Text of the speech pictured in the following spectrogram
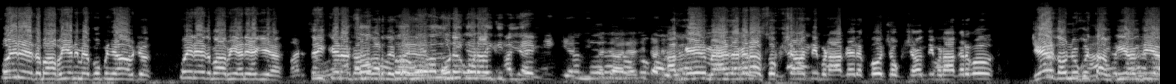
ਕੋਈ ਰੇਤ ਮਾਫੀਆ ਨਹੀਂ ਮੇਰੇ ਕੋਲ ਪੰਜਾਬ 'ਚ। ਕੋਈ ਰੇਤ ਮਾਫੀਆ ਨਹੀਂ ਹੈਗੀ ਆ। ਤਰੀਕੇ ਨਾਲ ਕੰਮ ਕਰਦੇ ਪਏ ਆ। ਹੁਣ ਉਹਨਾਂ ਅੱਗੇ ਕੀ ਕੀ ਕੀਤਾ ਜਾ ਰਿਹਾ ਜੀ ਅੱਗੇ ਮੈਂ ਤਾਂ ਕਹਿੰਦਾ ਸੁਖ ਸ਼ਾਂਤੀ ਬਣਾ ਕੇ ਰੱਖੋ ਸੁਖ ਸ਼ਾਂਤੀ ਬਣਾ ਕੇ ਰੱਖੋ। ਜੇ ਤੁਹਾਨੂੰ ਕੋਈ ਧਮਕੀ ਆਉਂਦੀ ਆ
